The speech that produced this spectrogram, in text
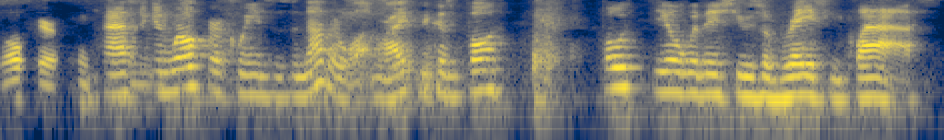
welfare. Passing and Welfare Queens is another one, right? Because both both deal with issues of race and class.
